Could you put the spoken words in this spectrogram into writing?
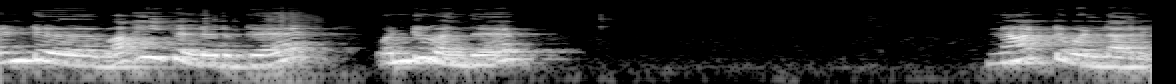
ரெண்டு வகைகள் இருக்கு. ஒன்று வந்து நாட்டு வல்லாரை.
